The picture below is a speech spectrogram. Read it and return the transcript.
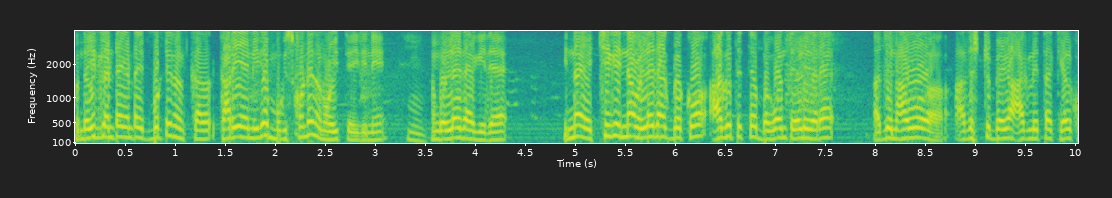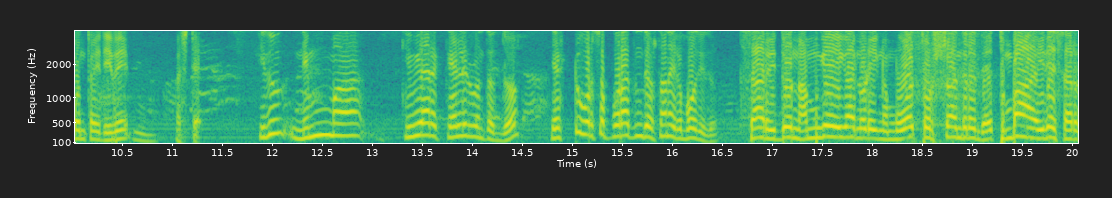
ಒಂದು ಐದು ಗಂಟೆ ಗಂಟೆ ಇದ್ಬಿಟ್ಟು ನನ್ನ ಕಾರ್ಯ ಏನಿದೆ ಮುಗಿಸ್ಕೊಂಡೆ ನಾನು ಹೋಯ್ತಾ ಇದ್ದೀನಿ. ನಂಗೆ ಒಳ್ಳೇದಾಗಿದೆ. ಇನ್ನ ಹೆಚ್ಚಿಗೆ ಇನ್ನೂ ಒಳ್ಳೇದಾಗಬೇಕು. ಆಗುತ್ತೆ ಭಗವಂತ ಹೇಳಿದ್ದಾರೆ ಅದು ನಾವು ಆದಷ್ಟು ಬೇಗ ಆಗ್ಲಿತ್ತ ಕೇಳ್ಕೊತಾ ಇದ್ದೀವಿ. ಅಷ್ಟೇ. ಇದು ನಿಮ್ಮ ಕಿವಿಯಾರ ಕೇಳಿರುವಂಥದ್ದು ಎಷ್ಟು ವರ್ಷ ಪುರಾತನ ದೇವಸ್ಥಾನ ಇರ್ಬೋದು ಇದು? ಸರ್ ಇದು ನಮಗೆ ಈಗ ನೋಡಿ ಈಗ ಮೂವತ್ತು ವರ್ಷ ಅಂದ್ರೆ ತುಂಬಾ ಇದೆ ಸರ್.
